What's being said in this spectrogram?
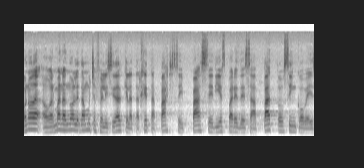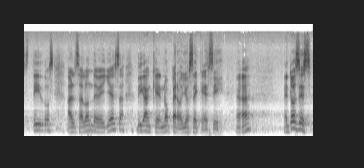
O, no, o hermanas, no les da mucha felicidad que la tarjeta pase y pase 10 pares de zapatos, 5 vestidos, al salón de belleza. Digan que no, pero yo sé que sí. ¿ah? Entonces,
